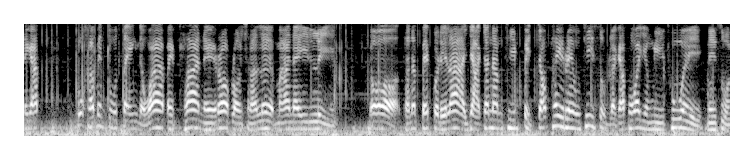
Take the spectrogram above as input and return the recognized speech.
นะครับ พวกเขาเป็นตัวเต็งแต่ว่าไปพลาดในรอบรองชนะเลิศมาในลีกก็ทางด้าเป๊ปโกเดล่าอยากจะนำทีมปิดจ็อบให้เร็วที่สุดแหละครับ เพราะว่ายังมีถ้วยในส่วน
